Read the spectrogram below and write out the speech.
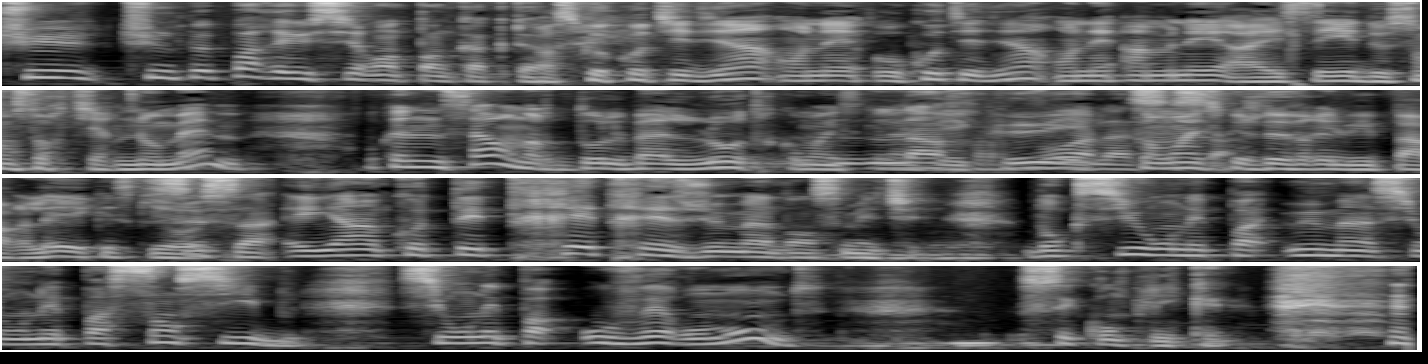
tu, tu ne peux pas réussir en tant qu'acteur Parce qu'au quotidien, on est au quotidien, on est amené à essayer de s'en sortir nous-mêmes. Ou comme ça, on a l'autre, comment est-ce qu'il a vécu, voilà, comment est-ce que je devrais lui parler, qu'est-ce qu'il C'est ça. Et il y a un côté très très humain dans ce métier. Donc si on n'est pas humain, si on n'est pas sensible, si on n'est pas ouvert au monde, c'est compliqué.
